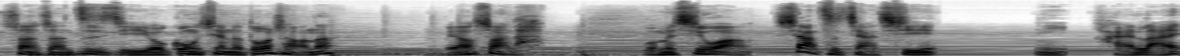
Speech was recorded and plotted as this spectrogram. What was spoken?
算算自己又贡献了多少呢？不要算了。我们希望下次假期，你还来。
